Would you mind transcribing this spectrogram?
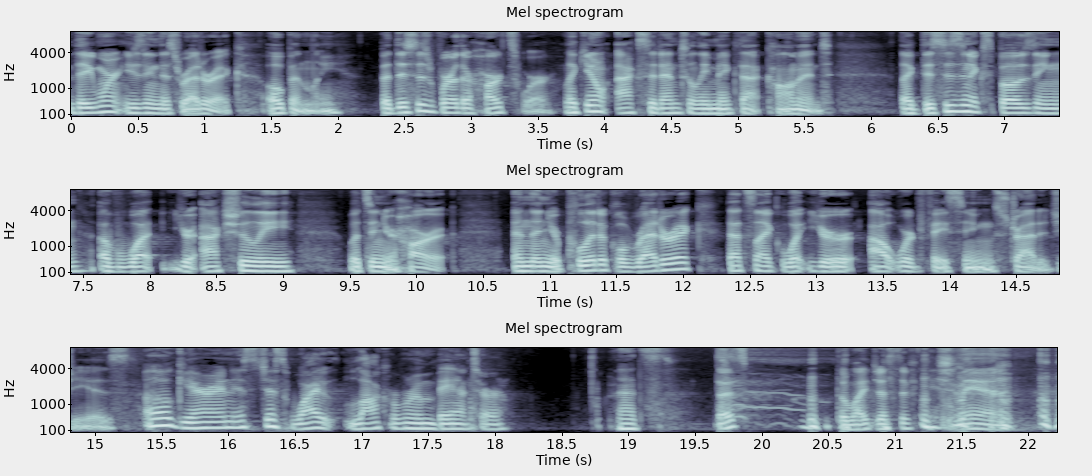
They weren't using this rhetoric openly, but this is where their hearts were. Like, you don't accidentally make that comment. Like, this is an exposing of what you're actually, what's in your heart. And then your political rhetoric, that's like what your outward facing strategy is. Oh, Garen, it's just white locker room banter. That's That's the white justification. man.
